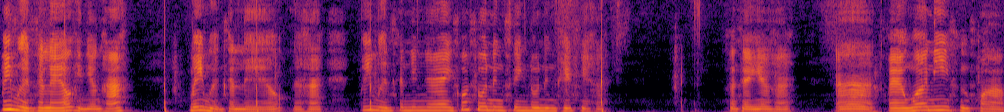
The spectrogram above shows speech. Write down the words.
ไม่เหมือนกันแล้วเห็นยังคะ ไม่เหมือนกันแล้วนะคะ ไม่เหมือนกันยังไง ก็ตัวหนึ่งจริงตัวหนึ่งเท็จไงคะเข้าใจยังคะ อ่า แปลว่านี่คือความ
